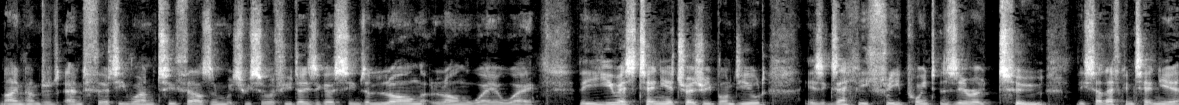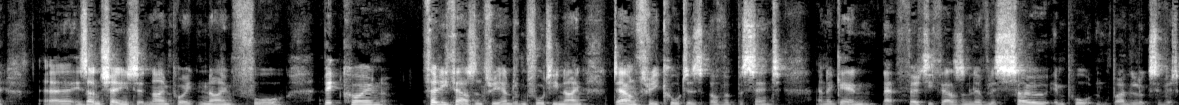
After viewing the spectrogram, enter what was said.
nine hundred and thirty-one. Two thousand, which we saw a few days ago, seems a long, long way away. The U.S. ten-year Treasury bond yield is exactly three point zero two. The South African ten-year uh, is unchanged at nine point nine four. Bitcoin 30,349, down three quarters of a percent. And again, that 30,000 level is so important by the looks of it.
